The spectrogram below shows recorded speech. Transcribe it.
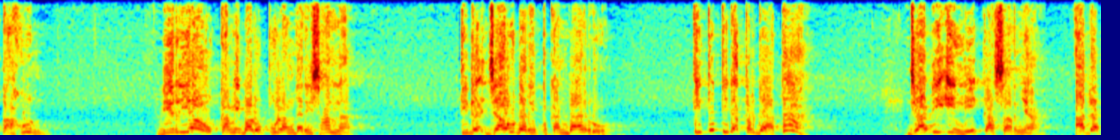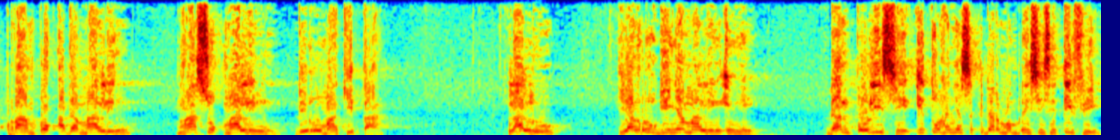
tahun. Di Riau kami baru pulang dari sana. Tidak jauh dari Pekanbaru. Itu tidak terdata. Jadi ini kasarnya ada perampok, ada maling, masuk maling di rumah kita. Lalu yang ruginya maling ini. Dan polisi itu hanya sekedar memberi CCTV.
